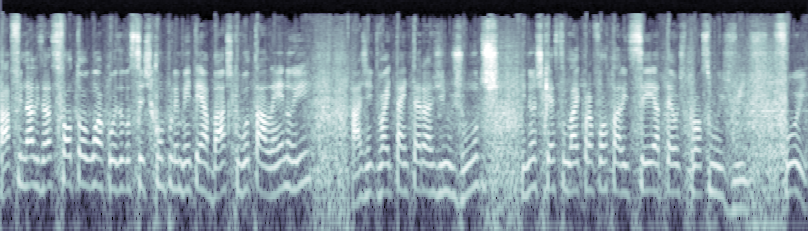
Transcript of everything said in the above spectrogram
Para finalizar, se faltou alguma coisa, vocês complementem abaixo que eu vou estar tá lendo e a gente vai estar tá interagindo juntos. E não esquece o like para fortalecer até os próximos vídeos. Fui!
